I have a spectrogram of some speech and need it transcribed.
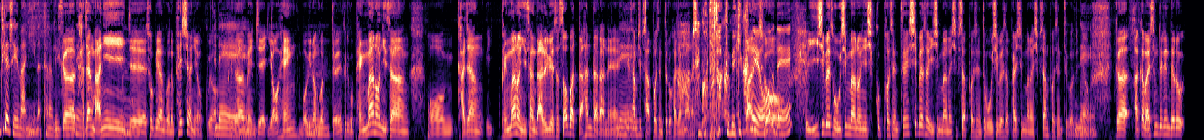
디가 제일 많이 나타나고 그러니까 있어요? 그러니까 네. 가장 많이 이제 음. 소비한 거는 패션이었고요. 네. 그다음에 이제 여행 뭐 이런 음. 것들 그리고 100만 원 이상 어 가장 100만 원 이상 나를 위해서 써봤다 한 달 안에 네. 그게 34%로 가장 아, 많았고 생각보다 금액이 크네요. 많죠. 네. 20에서 50만 원이 19%, 10에서 20만 원 14%, 50에서 80만 원 13%거든요. 네. 그러니까 아까 말씀드린 대로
